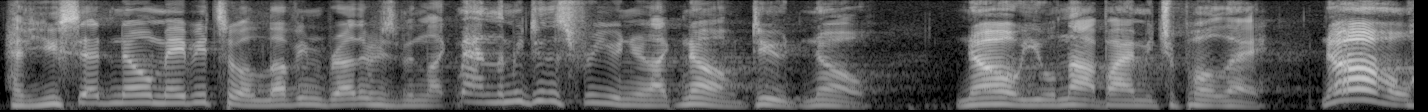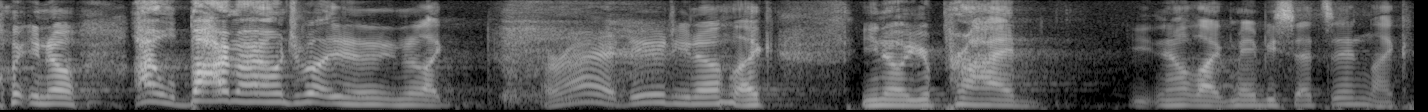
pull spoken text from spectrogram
Have you said no maybe to a loving brother who's been like, man, let me do this for you? And you're like, no, dude, no, no, you will not buy me Chipotle. No, you know, I will buy my own Chipotle. And you're like, all right, dude, you know, like, you know, your pride, you know, like maybe sets in. Like,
